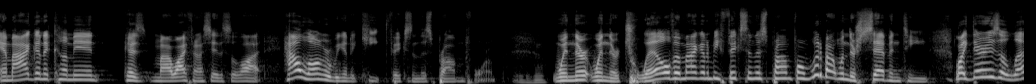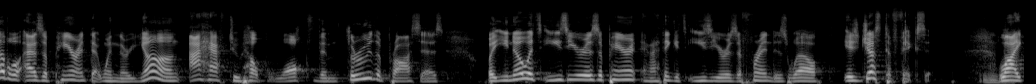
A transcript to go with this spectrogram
am I going to come in? Because my wife and I say this a lot. How long are we going to keep fixing this problem for them? Mm-hmm. When they're when they're 12, am I going to be fixing this problem for them? What about when they're 17? Like there is a level as a parent that when they're young, I have to help walk them through the process. But you know what's easier as a parent, and I think it's easier as a friend as well, is just to fix it. Mm-hmm. Like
